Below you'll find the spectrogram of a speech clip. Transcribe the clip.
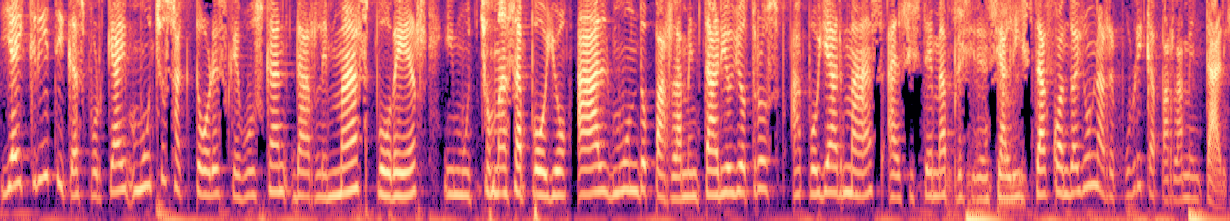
y hay críticas porque hay muchos actores que buscan darle más poder y mucho más apoyo al mundo parlamentario y otros apoyar más al sistema presidencialista cuando hay una república parlamentaria.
